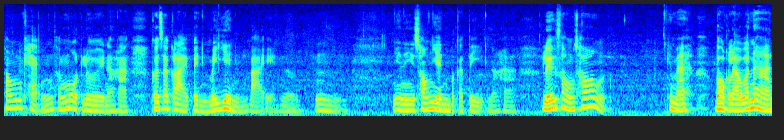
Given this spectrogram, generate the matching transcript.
ช่องแข็งทั้งหมดเลยนะคะ ก็จะกลายเป็นไม่เย็นไปนะอืมอย่างนี้ช่องเย็นปกตินะคะเหลือกสองช่องเห็นไหมบอกแล้วว่านาน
